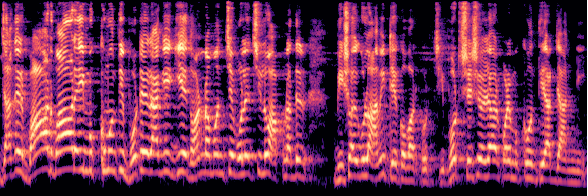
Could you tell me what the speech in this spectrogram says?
যাদের বারবার এই মুখ্যমন্ত্রী ভোটের আগে গিয়ে ধর্ণা মঞ্চে বলেছিল, আপনাদের বিষয়গুলো আমি টেক ওভার করছি। ভোট শেষ হয়ে যাওয়ার পরে মুখ্যমন্ত্রী আর যাননি।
